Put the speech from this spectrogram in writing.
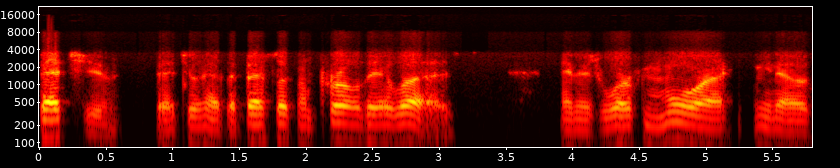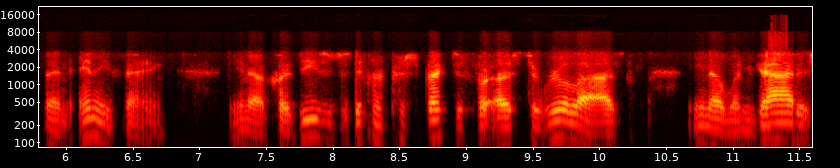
bet you that you'll have the best looking pearl there was, and it's worth more, you know, than anything, you know, because these are just different perspectives for us to realize you know, when God is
